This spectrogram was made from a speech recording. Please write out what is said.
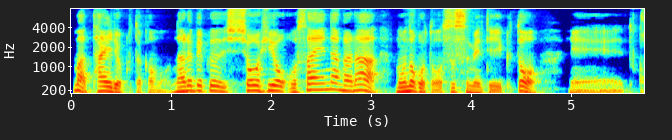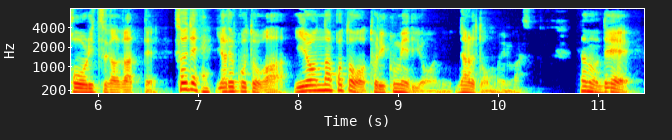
まあ、体力とかも、なるべく消費を抑えながら物事を進めていくと、えー効率が上がって、それでやることが、いろんなことを取り組めるようになると思います。なので、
